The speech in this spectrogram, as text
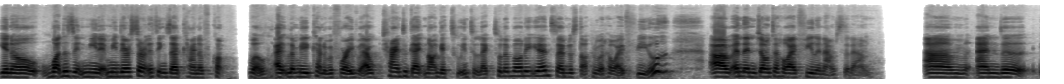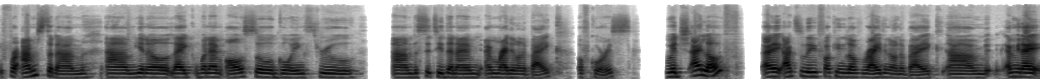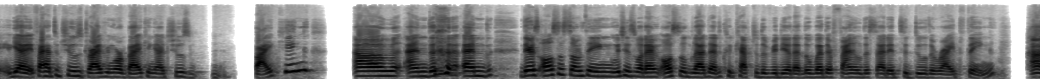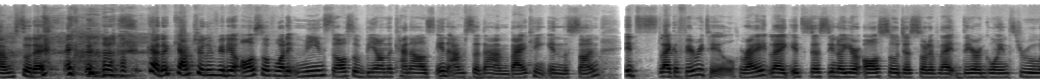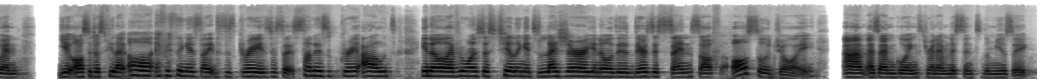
you know what does it mean? I mean, there are certain things that kind of come. Well, I, let me kind of before I'm trying to get, not get too intellectual about it yet, so I'm just talking about how I feel, um, and then jump to how I feel in Amsterdam. Um, and uh, for Amsterdam, um, you know, like when I'm also going through um, the city, then I'm I'm riding on a bike, of course, which I love. I actually fucking love riding on a bike. Um, I mean, I yeah, if I had to choose driving or biking, I'd choose biking. Um, and and there's also something which is what I'm also glad that could capture the video that the weather finally decided to do the right thing um, so that I kind of capture the video also of what it means to also be on the canals in Amsterdam, biking in the sun. It's like a fairy tale, right? Like it's just, you know, you're also just sort of like they're going through and you also just feel like, oh, everything is like, this is great. It's just the sun is great out. You know, everyone's just chilling. It's leisure. You know, the, there's this sense of also joy um, as I'm going through and I'm listening to the music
